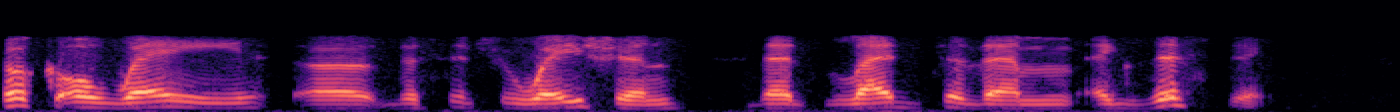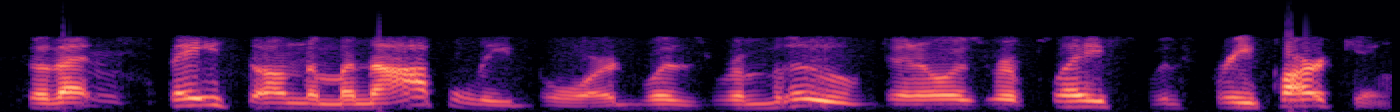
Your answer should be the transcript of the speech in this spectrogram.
took away uh, the situation that led to them existing. So that space on the monopoly board was removed and it was replaced with free parking.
